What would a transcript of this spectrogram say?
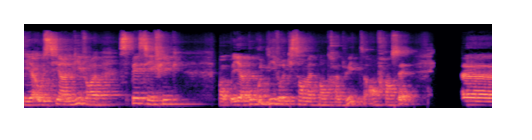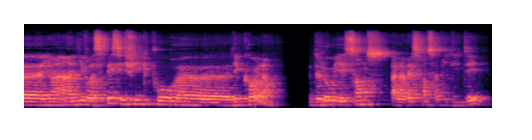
Il y a aussi un livre spécifique. Bon, il y a beaucoup de livres qui sont maintenant traduits en français, euh, il y a un livre spécifique pour euh, l'école, de l'obéissance à la responsabilité.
